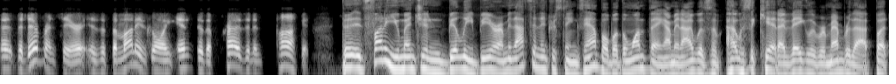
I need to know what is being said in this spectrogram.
the, the difference here is that the money's going into the president's pocket. It's funny you mentioned Billy Beer. I mean, that's an interesting example. But the one thing, I mean, I was a, I was a kid. I vaguely remember that. But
